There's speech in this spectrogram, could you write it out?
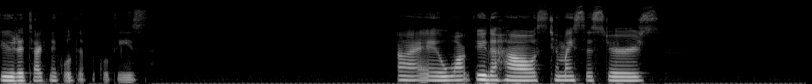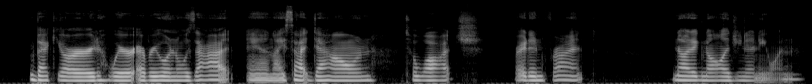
due to technical difficulties. I walked through the house to my sister's backyard where everyone was at, and I sat down to watch right in front, not acknowledging anyone.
